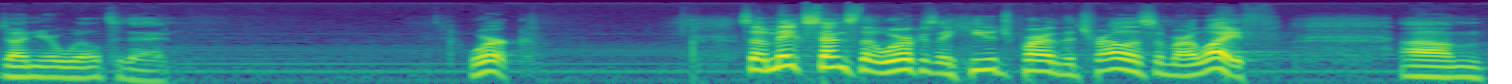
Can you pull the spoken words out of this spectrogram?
done your will today. Work. So it makes sense that work is a huge part of the trellis of our life. Um,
